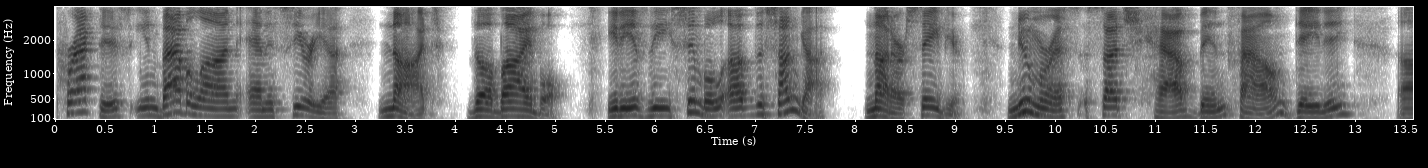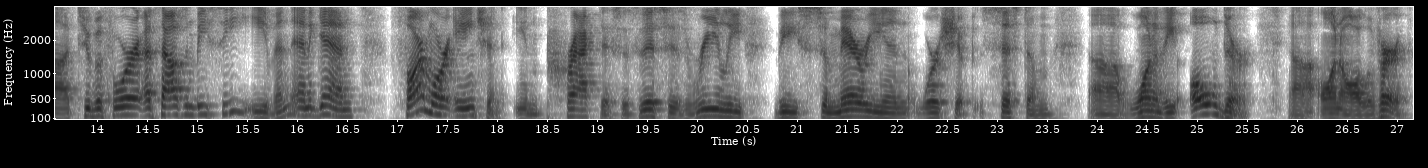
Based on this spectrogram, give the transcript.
practice in Babylon and Assyria, not the Bible. It is the symbol of the sun god, not our Savior. Numerous such have been found, dating uh, to before 1000 BC, even, and again, far more ancient in practice, as this is really the Sumerian worship system, uh, one of the older uh, on all of Earth.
